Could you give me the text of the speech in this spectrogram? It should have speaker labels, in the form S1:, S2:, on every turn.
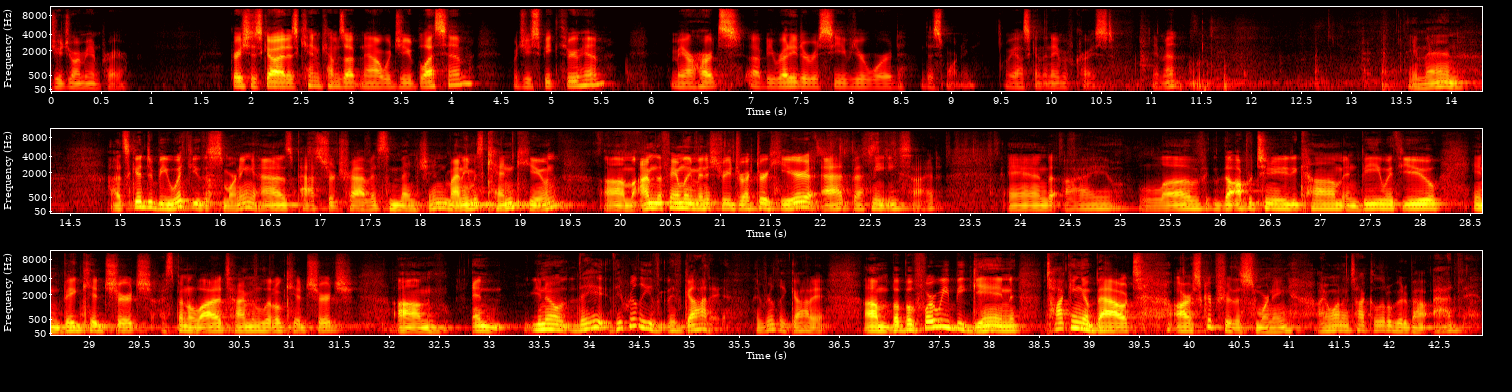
S1: Would you join me in prayer? Gracious God, as Ken comes up now, would you bless him? Would you speak through him? May our hearts uh, be ready to receive your word this morning. We ask in the name of Christ. Amen.
S2: Amen. Uh, it's good to be with you this morning. As Pastor Travis mentioned, my name is Ken Kuhn. Um, I'm the family ministry director here at Bethany Eastside. And I love the opportunity to come and be with you in Big Kid Church. I spent a lot of time in Little Kid Church. Um, and, you know, they, they really, they've got it. They really got it. Um, but before we begin talking about our scripture this morning, I want to talk a little bit about Advent.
